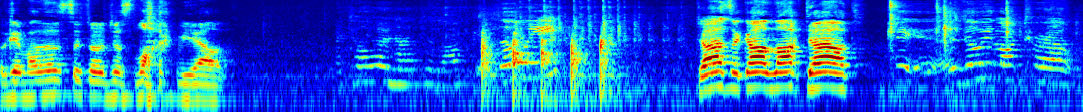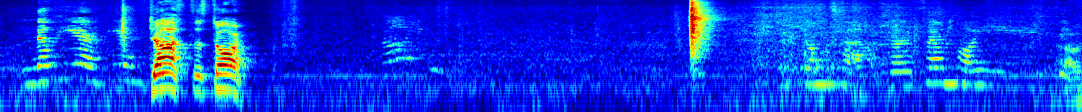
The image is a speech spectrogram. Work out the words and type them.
okay, my little sister just locked me out. I told her not to lock it. Zoe, Josh, I got locked out. Uh, Zoe locked her out. No, here, here. Josh, this door. Don't. Rồi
